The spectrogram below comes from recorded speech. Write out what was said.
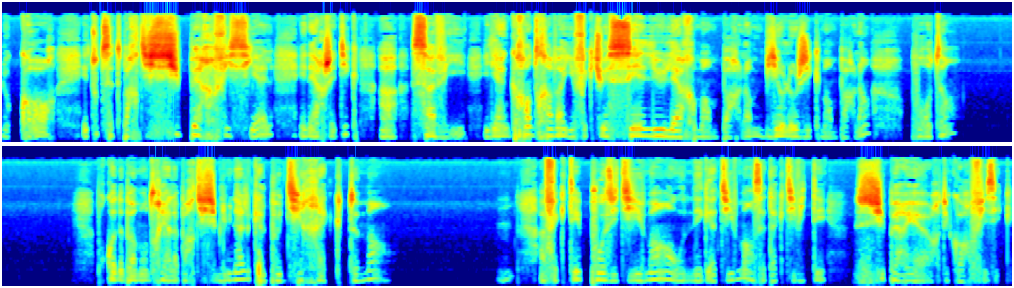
le corps et toute cette partie superficielle, énergétique, a sa vie. Il y a un grand travail effectué cellulairement parlant, biologiquement parlant. Pour autant, pourquoi ne pas montrer à la partie subliminale qu'elle peut directement hmm, affecter positivement ou négativement cette activité supérieure du corps physique?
